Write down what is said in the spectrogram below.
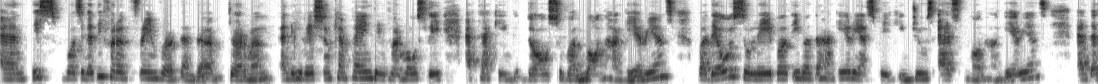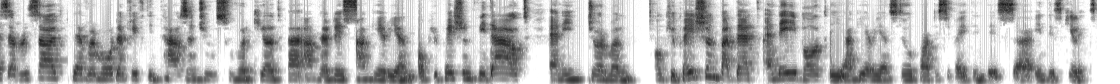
And this was in a different framework than the German annihilation campaign. They were mostly attacking those who were non Hungarians, but they also labeled even the Hungarian speaking Jews as non Hungarians. And as a result, there were more than 15,000 Jews who were killed uh, under this Hungarian occupation without any German occupation, but that enabled the Hungarians to participate in this uh, in these killings.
